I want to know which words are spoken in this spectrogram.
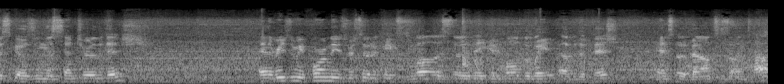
This goes in the center of the dish. And the reason we form these risotto cakes as well is so they can hold the weight of the fish and so it balances on top.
